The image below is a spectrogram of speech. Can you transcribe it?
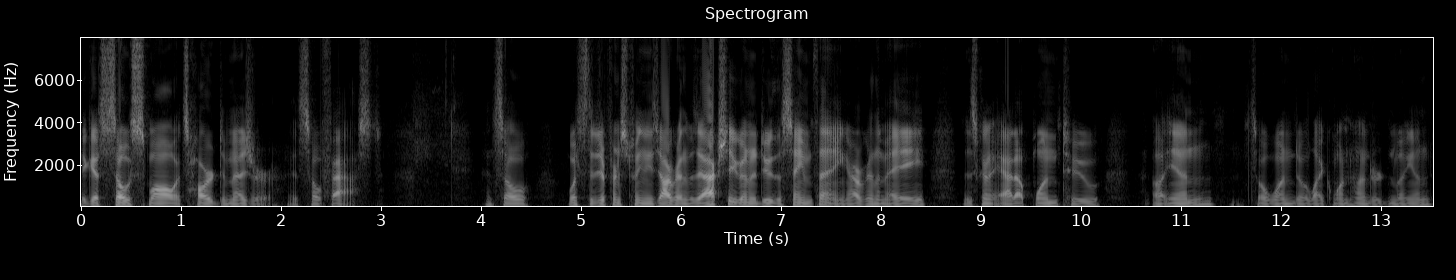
It gets so small it's hard to measure. It's so fast. And so what's the difference between these algorithms? They're actually going to do the same thing. Algorithm A is going to add up 1 to uh, n, so 1 to like 100 million.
